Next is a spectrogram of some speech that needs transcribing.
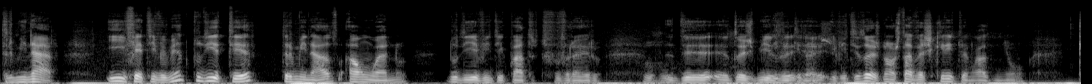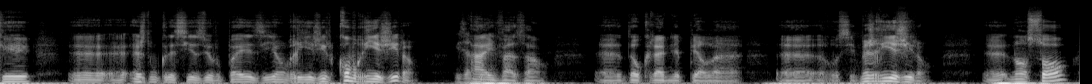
terminar. E, efetivamente, podia ter terminado há um ano, no dia 24 de fevereiro uhum. de 2022. Não estava escrito em lado nenhum que as democracias europeias iam reagir como reagiram Exatamente. à invasão da Ucrânia pela Rússia. Mas reagiram. não só uh,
